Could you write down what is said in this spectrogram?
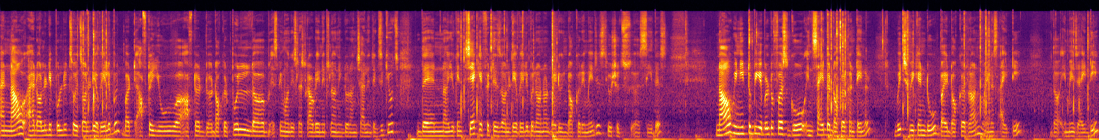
And now I had already pulled it so it's already available. But after you uh, after docker pull uh, sp slash crowd nips learning to run challenge executes then uh, you can check if it is already available or not by doing docker images. You should uh, see this. Now we need to be able to first go inside the docker container which we can do by docker run minus it the image id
